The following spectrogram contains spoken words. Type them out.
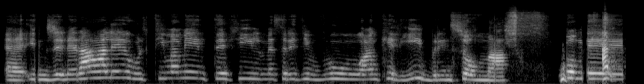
eh, in generale, ultimamente film, serie TV, anche libri, insomma, come...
